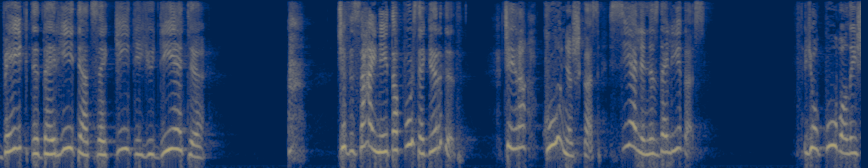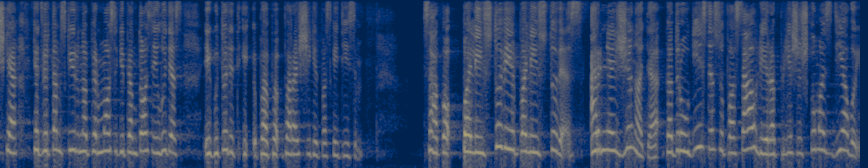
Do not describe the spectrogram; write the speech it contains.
veikti, daryti, atsakyti, judėti. Čia visai ne į tą pusę girdit. Čia yra kūniškas, sielinis dalykas. Jokūbo laiške, ketvirtam skyriui nuo pirmos iki penktos eilutės, jeigu turit, pa, pa, parašykit, paskaitysim. Sako, paleistuviai ir paleistuvės, ar nežinote, kad draugystė su pasauliu yra priešiškumas Dievui?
